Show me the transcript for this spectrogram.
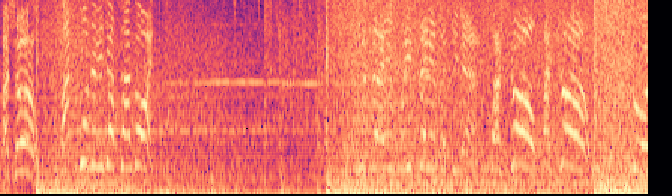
Пошел! Откуда ведется огонь? Не дай им прицелиться тебя! Пошел! Пошел! Что,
